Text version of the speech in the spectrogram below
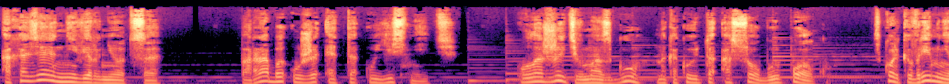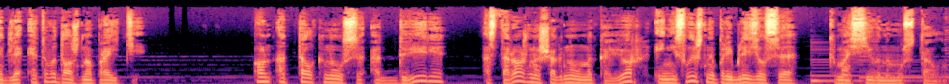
а хозяин не вернется. Пора бы уже это уяснить. Уложить в мозгу на какую-то особую полку. Сколько времени для этого должно пройти? Он оттолкнулся от двери осторожно шагнул на ковер и неслышно приблизился к массивному столу.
